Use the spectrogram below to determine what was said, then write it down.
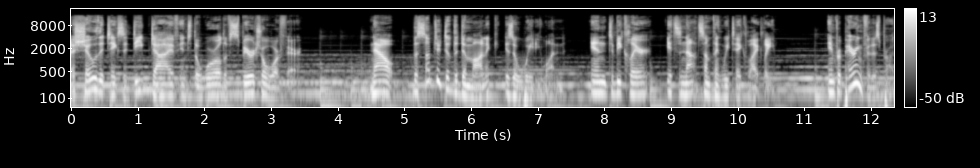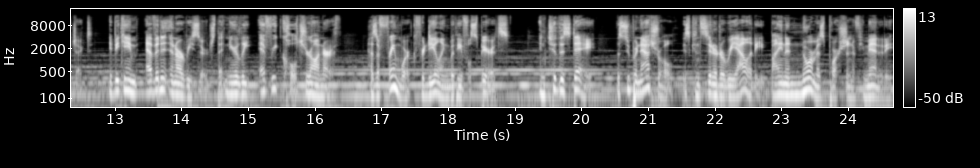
a show that takes a deep dive into the world of spiritual warfare. Now, the subject of the demonic is a weighty one, and to be clear, it's not something we take lightly. In preparing for this project, it became evident in our research that nearly every culture on Earth has a framework for dealing with evil spirits. And to this day, the supernatural is considered a reality by an enormous portion of humanity.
